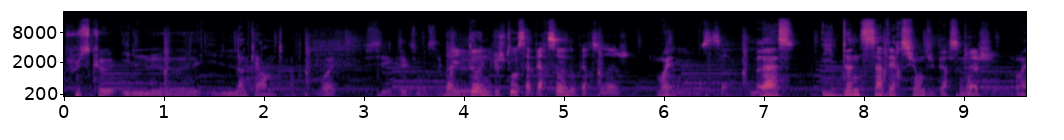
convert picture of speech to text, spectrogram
plus qu'ils l'incarnent, tu vois. Ouais, c'est exactement ça. Bah, que- il donne que je- plutôt sa personne au personnage. Ouais. C'est ça. Bah, Bah, il donne sa version du personnage. Ouais.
